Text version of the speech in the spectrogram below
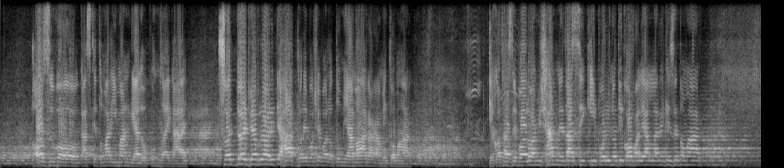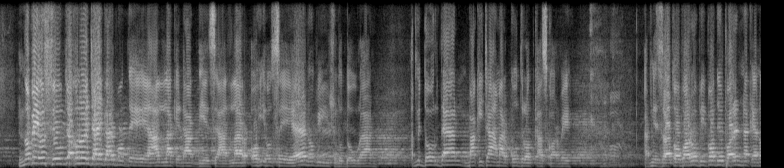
অযুবক আজকে তোমার ইমান গেল কোন জায়গায়? চোদ্দই ফেব্রুয়ারিতে হাত ধরে বসে বলো, তুমি আমার আর আমি তোমার। এ কথা আছে বলো, আমি সামনে যাচ্ছি, কি পরিণতি কপালে আল্লাহ রেখেছে তোমার? যখন ওই জায়গার মধ্যে আল্লাহকে ডাক দিয়েছে, আল্লাহর ওহি হচ্ছে নবী, শুধু দৌড়ান। আপনি দৌড় দেন, বাকিটা আমার কুদরত কাজ করবে। আপনি যত বড় বিপদে পড়েন না কেন,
